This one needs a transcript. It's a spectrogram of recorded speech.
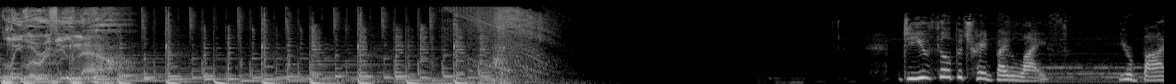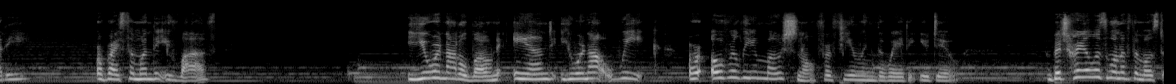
Leave a review now. Do you feel betrayed by life, your body, or by someone that you love? You are not alone and you are not weak or overly emotional for feeling the way that you do. Betrayal is one of the most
